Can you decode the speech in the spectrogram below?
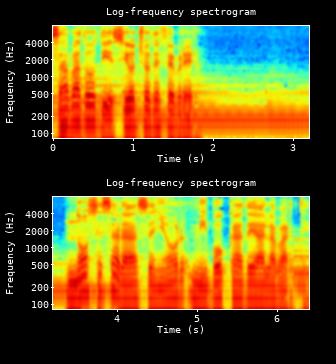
Sábado 18 de febrero. No cesará, Señor, mi boca de alabarte.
